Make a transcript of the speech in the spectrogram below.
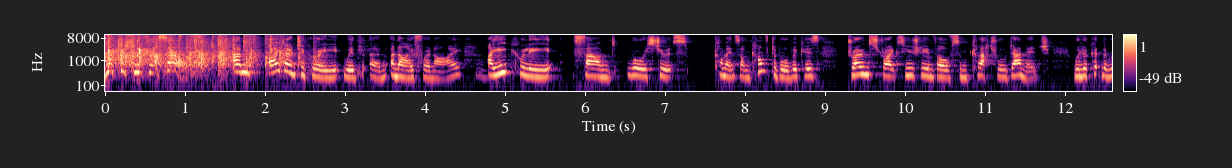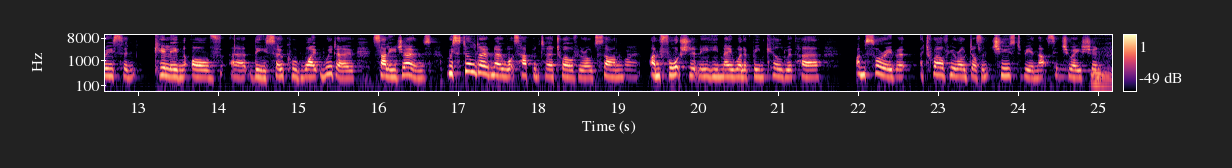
Britishness itself. Um, I don't agree with um, an eye for an eye. I equally found Rory Stewart's comments uncomfortable because drone strikes usually involve some collateral damage. We look at the recent killing of uh, the so-called White Widow, Sally Jones. We still don't know what's happened to her 12-year-old son. Unfortunately, he may well have been killed with her. I'm sorry, but a 12-year-old doesn't choose to be in that situation. Hmm.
